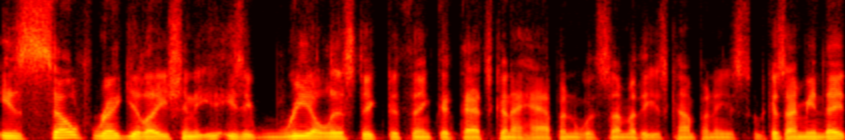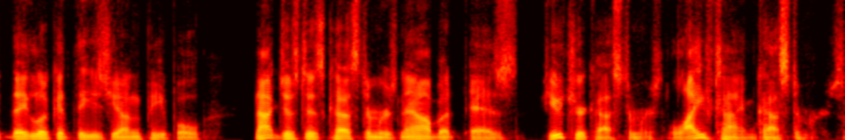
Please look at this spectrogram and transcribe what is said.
Is self-regulation is it realistic to think that that's going to happen with some of these companies? Because I mean, they they look at these young people not just as customers now, but as future customers, lifetime customers.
